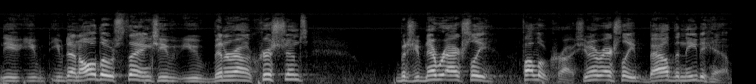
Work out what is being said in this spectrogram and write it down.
you, you, you've done all those things, you've, you've been around Christians, but you've never actually followed Christ. You never actually bowed the knee to Him.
